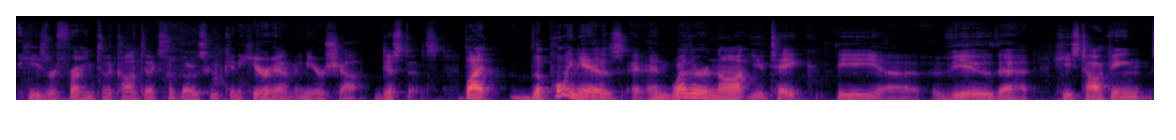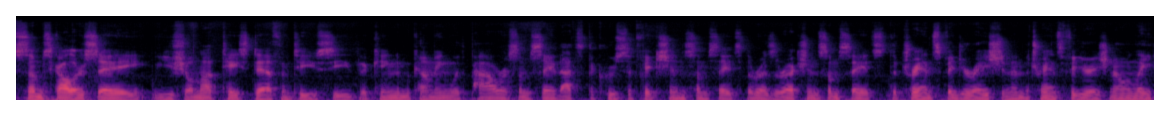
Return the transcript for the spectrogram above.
he's referring to the context of those who can hear him in earshot distance. But the point is, and whether or not you take the uh, view that he's talking some scholars say you shall not taste death until you see the kingdom coming with power. Some say that's the crucifixion. Some say it's the resurrection. Some say it's the transfiguration and the transfiguration only.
